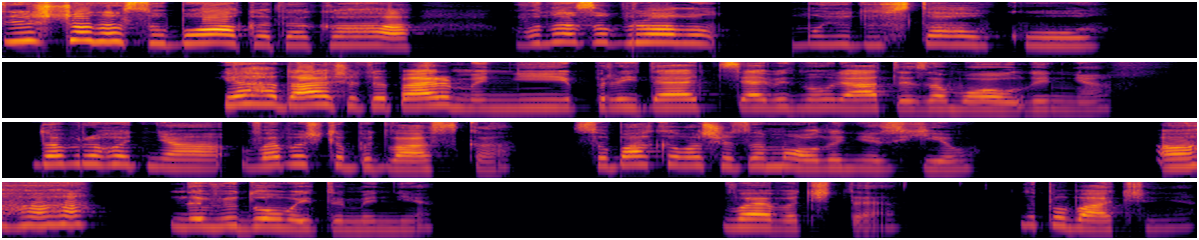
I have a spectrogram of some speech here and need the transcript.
Ти що за собака така? Вона забрала мою доставку. Я гадаю, що тепер мені прийдеться відмовляти замовлення. Доброго дня, вибачте, будь ласка. Собака ваше замовлення з'їв. Ага, не видумайте мені. Вибачте, до побачення.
